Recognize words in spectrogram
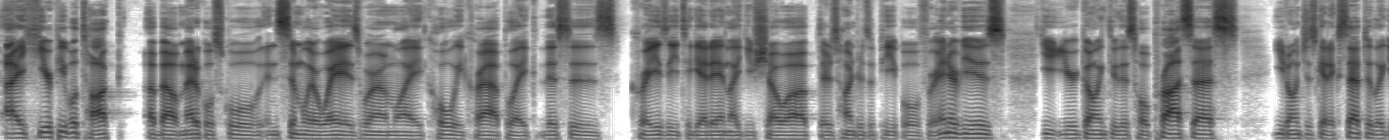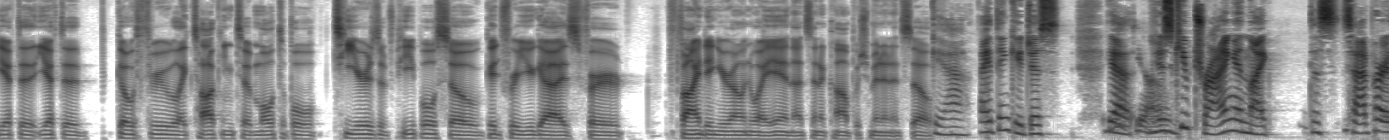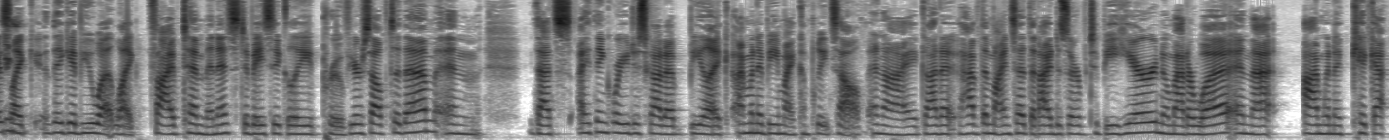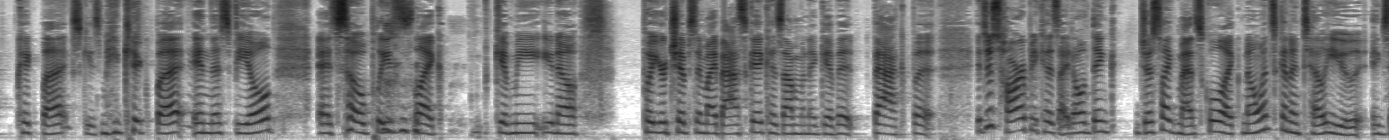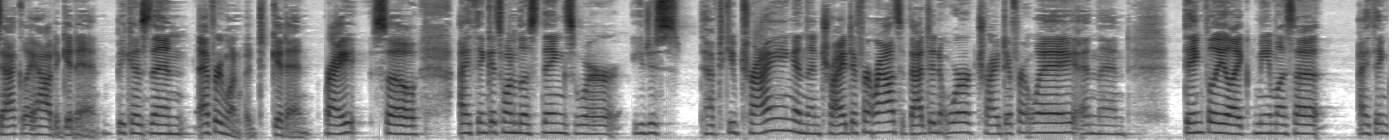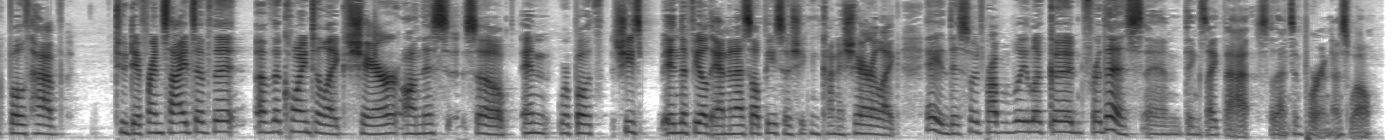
I hear people talk about medical school in similar ways, where I'm like, holy crap, like this is crazy to get in. Like you show up, there's hundreds of people for interviews, you, you're going through this whole process. You don't just get accepted; like you have to you have to go through like talking to multiple tiers of people. So good for you guys for finding your own way in. That's an accomplishment in itself. Yeah, I think you just yeah, you. you just keep trying and like the sad part is like they give you what like five ten minutes to basically prove yourself to them and that's i think where you just gotta be like i'm gonna be my complete self and i gotta have the mindset that i deserve to be here no matter what and that i'm gonna kick at kick butt excuse me kick butt in this field and so please like give me you know put your chips in my basket because I'm going to give it back. But it's just hard because I don't think, just like med school, like no one's going to tell you exactly how to get in because then everyone would get in, right? So I think it's one of those things where you just have to keep trying and then try different routes. If that didn't work, try a different way. And then thankfully, like me and Melissa, I think both have two different sides of the of the coin to like share on this so and we're both she's in the field and an slp so she can kind of share like hey this would probably look good for this and things like that so that's important as well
